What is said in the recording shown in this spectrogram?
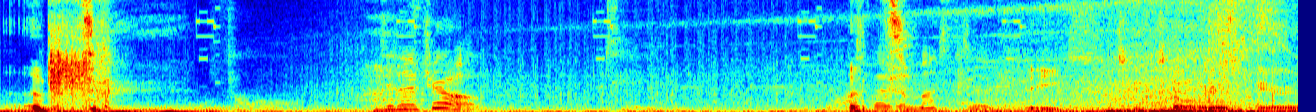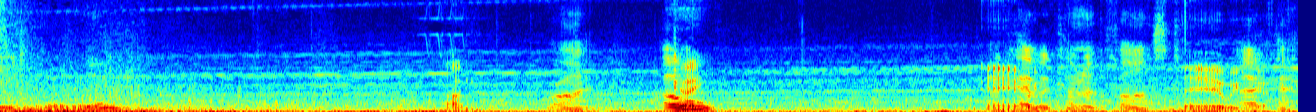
Did I drop? I suppose I must have. the tutorial period. Oh, Um, right. Oh, Okay. okay, we, we're coming up fast. There we go. Okay. Okay.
